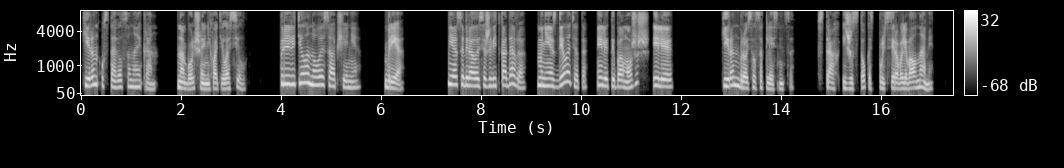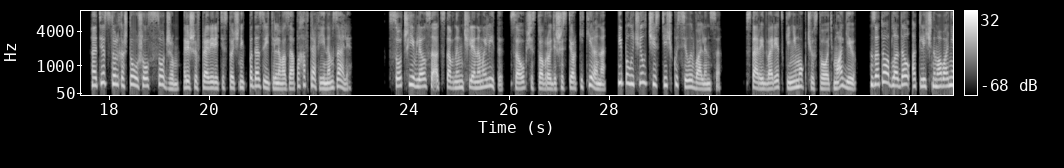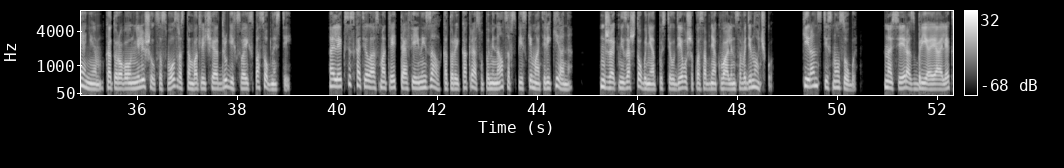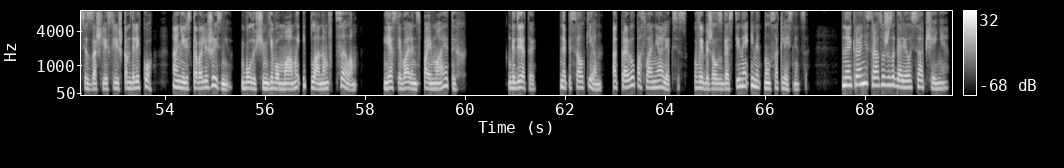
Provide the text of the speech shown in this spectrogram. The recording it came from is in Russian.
Киран уставился на экран. На большее не хватило сил. Прилетело новое сообщение. «Брия, я собиралась оживить кадавра. Мне сделать это? Или ты поможешь? Или...» Киран бросился к лестнице. Страх и жестокость пульсировали волнами. Отец только что ушел с Соджем, решив проверить источник подозрительного запаха в трофейном зале. Содж являлся отставным членом элиты, сообщества вроде «шестерки Кирана», и получил частичку силы Валенса. Старый дворецкий не мог чувствовать магию, зато обладал отличным обонянием, которого он не лишился с возрастом, в отличие от других своих способностей. Алексис хотела осмотреть трофейный зал, который как раз упоминался в списке матери Кирана. Джек ни за что бы не отпустил девушек в особняк Валенса в одиночку. Киран стиснул зубы. На сей раз Брия и Алексис зашли слишком далеко. Они рисковали жизнью, будущим его мамы и планом в целом. Если Валенс поймает их... «Где ты?» — написал Киран. Отправил послание Алексис, выбежал из гостиной и метнулся к лестнице. На экране сразу же загорелось сообщение.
